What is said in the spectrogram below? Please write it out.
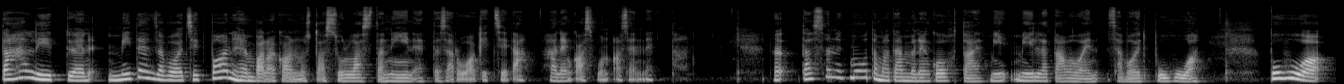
tähän liittyen, miten sä voit sit vanhempana kannustaa sun lasta niin, että sä ruokit sitä hänen kasvun asennettaan? No tässä on nyt muutama tämmöinen kohta, että mi- millä tavoin sä voit puhua, puhua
